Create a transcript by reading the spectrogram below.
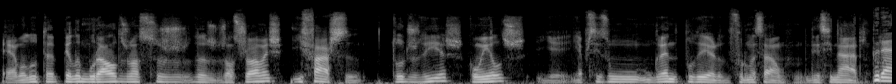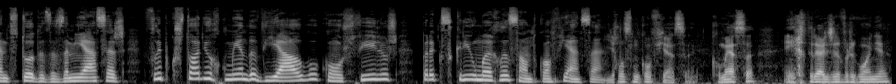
É uma luta pela moral dos nossos, dos nossos jovens e faz-se todos os dias com eles e é, é preciso um, grande poder de formação, de ensinar. Perante todas as ameaças, Filipe Custódio recomenda diálogo com os filhos para que se crie uma relação de confiança. E a relação de confiança começa em retirar-lhes a vergonha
